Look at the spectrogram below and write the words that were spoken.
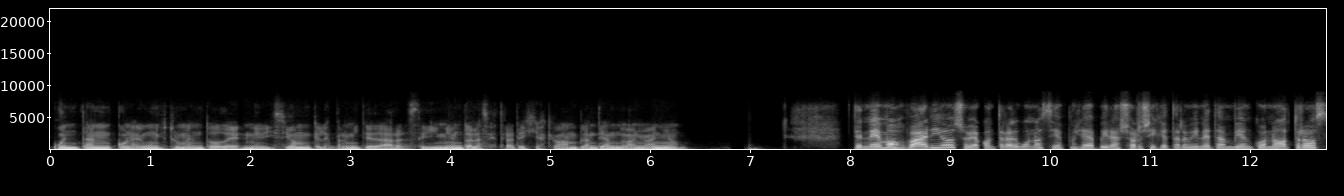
cuentan con algún instrumento de medición que les permite dar seguimiento a las estrategias que van planteando año a año? Tenemos varios, yo voy a contar algunos y después le voy a pedir a Georgie que termine también con otros.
